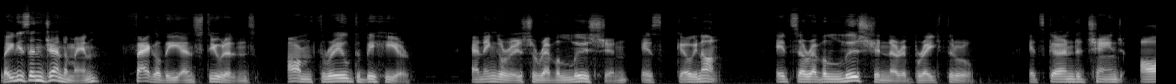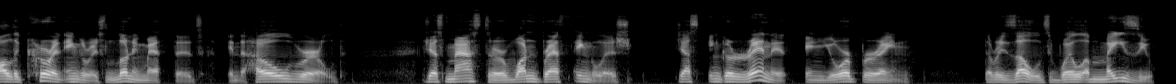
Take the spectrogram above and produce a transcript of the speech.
Ladies and gentlemen, faculty and students, I'm thrilled to be here. An English revolution is going on. It's a revolutionary breakthrough. It's going to change all the current English learning methods in the whole world. Just master one breath English. Just ingrain it in your brain. The results will amaze you.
